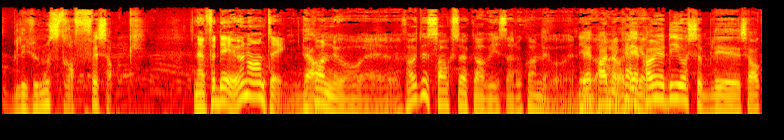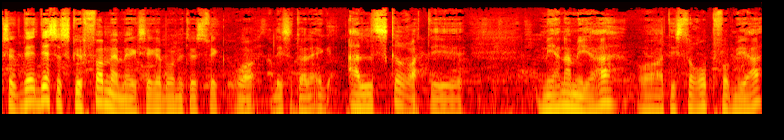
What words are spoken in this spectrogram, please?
det blir ikke noen straffesak. Nei, for det er jo en annen ting. Du Ja. kan jo eh, faktisk saksøke aviser. Du kan jo Det, det, kan, jo- det kan jo de også bli saksøkt. Det, det som skuffer med meg, Sigrid Bonde Tusvik og Lise Tønne Jeg elsker at de mener mye, og at de står opp for mye.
